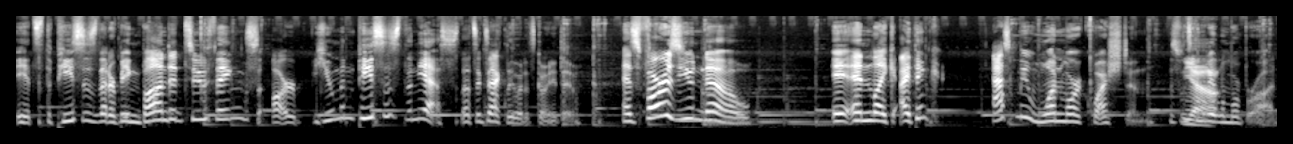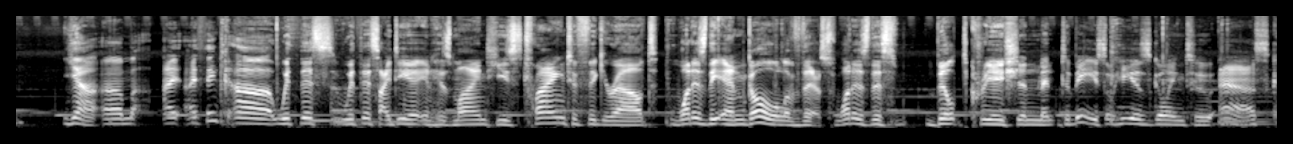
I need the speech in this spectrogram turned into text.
it's the pieces that are being bonded to things are human pieces, then yes, that's exactly what it's going to do. As far as you know, and like, I think, ask me one more question. This one's Yeah. gonna be a little more broad. Yeah, um, I, I think uh, with this with this idea in his mind, he's trying to figure out what is the end goal of this. What is this built creation meant to be? So he is going to ask,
